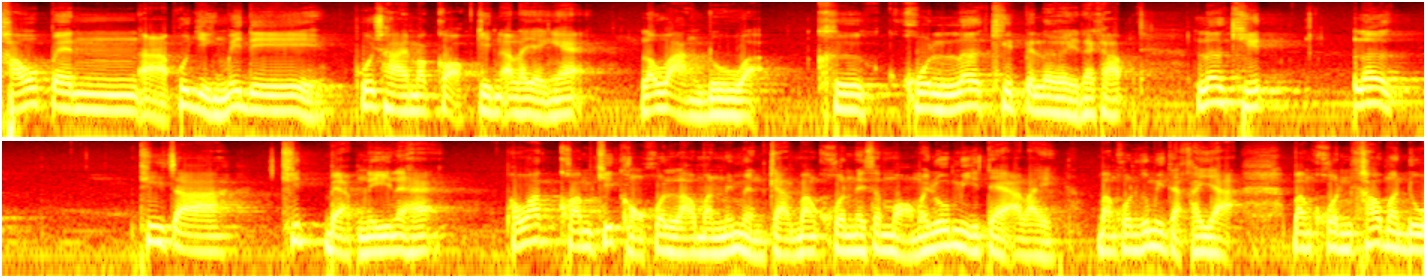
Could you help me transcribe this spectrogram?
เขาเป็นผู้หญิงไม่ดี ผู้ชายมาเกาะกินอะไรอย่างเงี้ยระหว่างดูอะคือคุณเลิกคิดไปเลยนะครับ เลิกคิดเลิกที่จะคิดแบบนี้นะฮะเพราะว่าความคิดของคนเรามันไม่เหมือนกัน บางคนในสมองไม่รู้มีแต่อะไร บางคนก็มีแต่ขยะ บางคนเข้ามาดู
